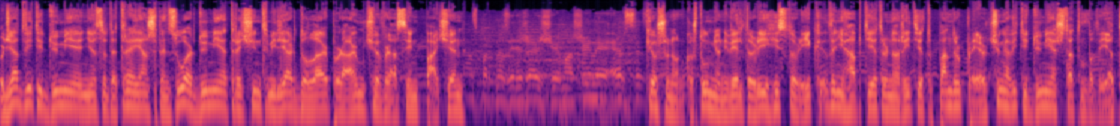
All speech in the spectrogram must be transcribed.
Përgjatë vitit dy mijë e njëzet e tre janë shpenzuar dy mijë e treqind miliardë dollarë për armë që vrasin paqen. Kjo shënon kështu një nivel të ri historik dhe një hap tjetër në rritje të pandërprerë që nga viti dy mijë e shtatëmbëdhjetë.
